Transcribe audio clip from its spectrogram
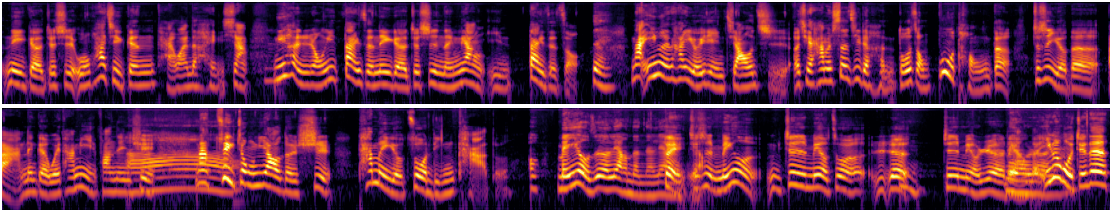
那个就是文化其实跟台湾的很像，你很容易带着那个就是能量饮带着走。对，那因为它有一点胶质，而且他们设计了很多种不同的，就是有的把那个维他命也放进去。啊那最重要的是，他们有做零卡的，哦，没有热量的能量对，就是没有，嗯就是没有做热，嗯就是没有热量的。因为我觉得，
